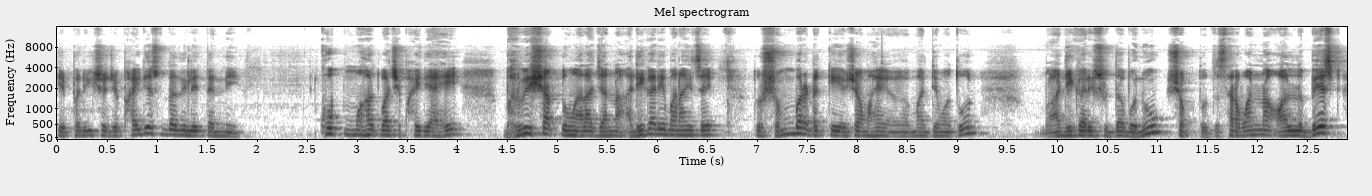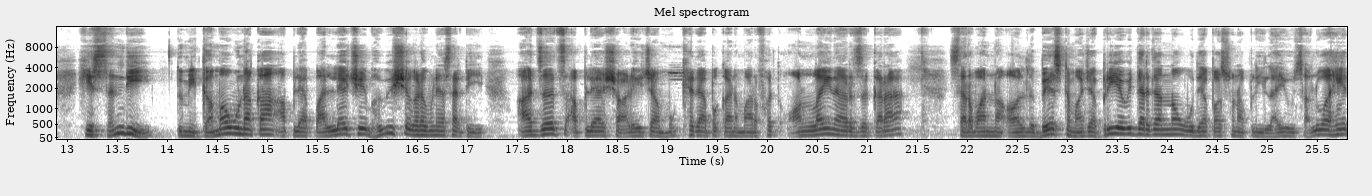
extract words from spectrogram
हे परीक्षेचे फायदेसुद्धा दिले त्यांनी. खूप महत्त्वाचे फायदे आहे. भविष्यात तुम्हाला ज्यांना अधिकारी बनायचं आहे तो शंभर टक्के याच्या माहे माध्यमातून अधिकारीसुद्धा बनू शकतो. तर सर्वांना ऑल द बेस्ट ही संधी तुम्ही गमावू नका. आपल्या पाल्याचे भविष्य घडवण्यासाठी आजच आपल्या शाळेच्या मुख्याध्यापकांमार्फत ऑनलाईन अर्ज करा. सर्वांना ऑल द बेस्ट माझ्या प्रिय विद्यार्थ्यांना उद्यापासून आपली लाईव्ह चालू आहेत.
